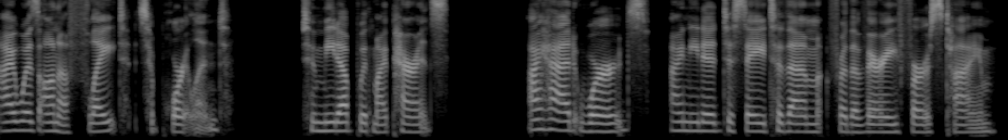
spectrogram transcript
I was on a flight to Portland to meet up with my parents. I had words I needed to say to them for the very first time.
